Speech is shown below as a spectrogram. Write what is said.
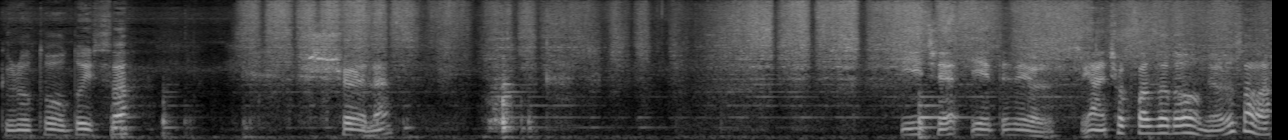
Gürültü olduysa şöyle iyice yediriyoruz. Yani çok fazla da olmuyoruz ama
